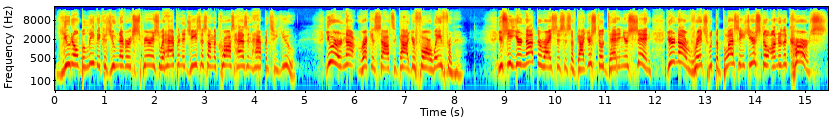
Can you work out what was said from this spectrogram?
you don't believe it because you've never experienced what happened to Jesus on the cross hasn't happened to you. You are not reconciled to God, you're far away from Him. You see, you're not the righteousness of God. You're still dead in your sin. You're not rich with the blessings. You're still under the curse.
